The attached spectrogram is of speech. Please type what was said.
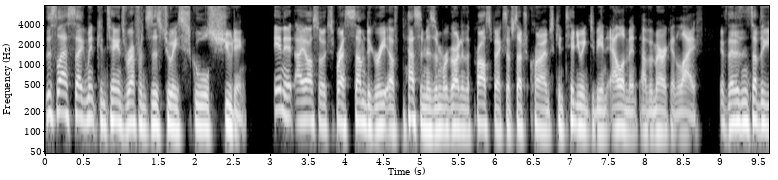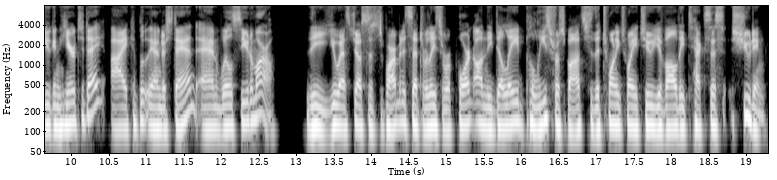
This last segment contains references to a school shooting. In it, I also express some degree of pessimism regarding the prospects of such crimes continuing to be an element of American life. If that isn't something you can hear today, I completely understand, and we'll see you tomorrow. The U.S. Justice Department is set to release a report on the delayed police response to the 2022 Uvalde, Texas shooting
